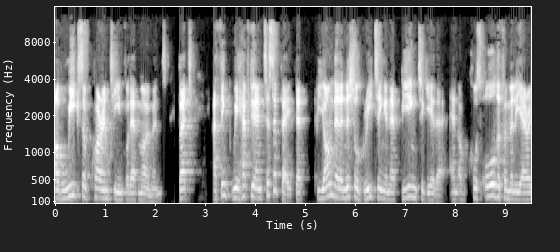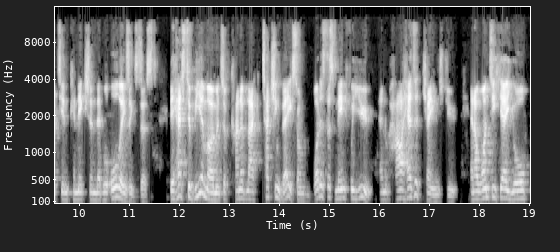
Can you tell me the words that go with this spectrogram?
of weeks of quarantine for that moment. But I think we have to anticipate that beyond that initial greeting and that being together, and of course, all the familiarity and connection that will always exist, there has to be a moment of kind of like touching base on what has this meant for you and how has it changed you? And I want to hear your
